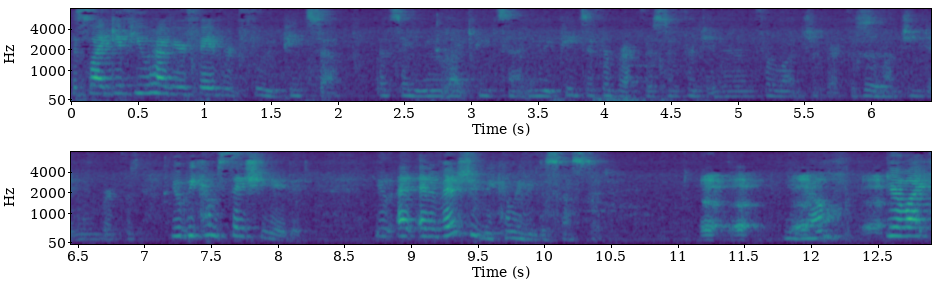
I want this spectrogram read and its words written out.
It's like if you have your favorite food, pizza. Let's say you like pizza, and you eat pizza for breakfast and for dinner and for lunch and breakfast and lunch and dinner and breakfast. You'll become satiated. You, and, and eventually you become even disgusted. You know? You're like,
